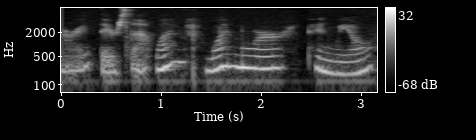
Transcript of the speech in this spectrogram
All right, there's that one. One more pinwheel.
